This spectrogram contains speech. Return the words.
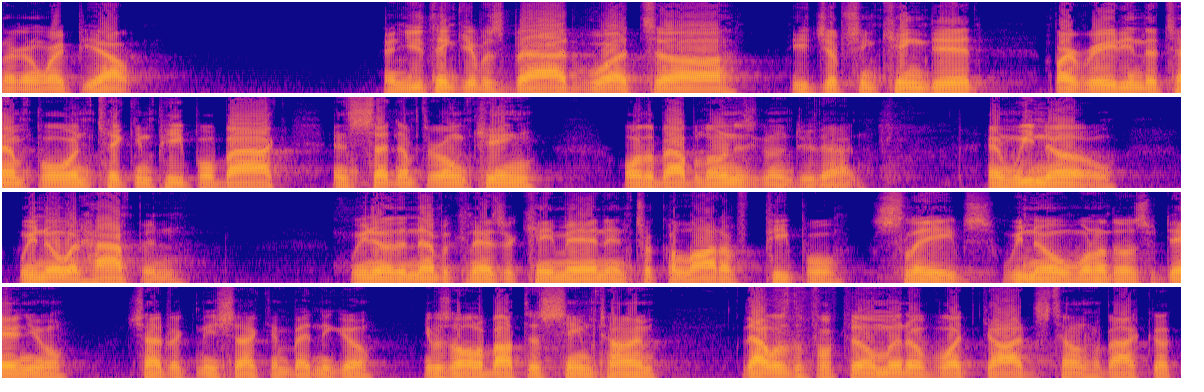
They're going to wipe you out. And you think it was bad what uh, the Egyptian king did by raiding the temple and taking people back and setting up their own king? Well, the Babylonians are going to do that. And we know, we know what happened. We know that Nebuchadnezzar came in and took a lot of people, slaves. We know one of those was Daniel, Shadrach, Meshach, and Abednego. It was all about the same time. That was the fulfillment of what God's telling Habakkuk.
